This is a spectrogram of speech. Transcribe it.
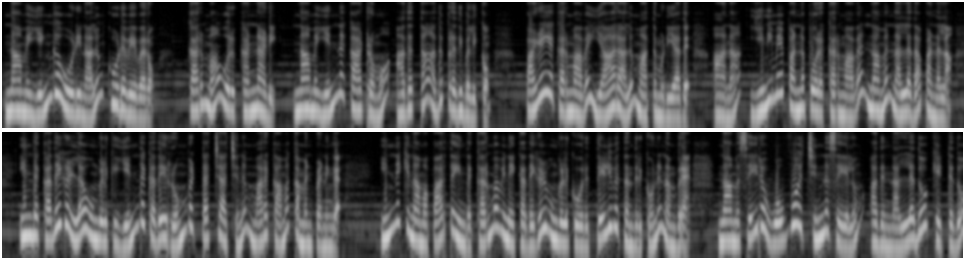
நாம எங்க ஓடினாலும் கூடவே வரும். கர்மா ஒரு கண்ணாடி. நாம என்ன காட்டுறோமோ அதைத்தான் அது பிரதிபலிக்கும். பழைய கர்மாவை யாராலும் மாத்த முடியாது. ஆனா இனிமே பண்ண போற கர்மாவை நாம நல்லதா பண்ணலாம். இந்த கதைகள்ல உங்களுக்கு எந்த கதை ரொம்ப டச் ஆச்சுன்னு மறக்காம கமெண்ட் பண்ணுங்க. இன்னைக்கு நாம பார்த்த இந்த கர்மவினை கதைகள் உங்களுக்கு ஒரு தெளிவை தந்திருக்கோன்னு நம்புறேன். நாம செய்யற ஒவ்வொரு சின்ன செயலும் அது நல்லதோ கெட்டதோ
